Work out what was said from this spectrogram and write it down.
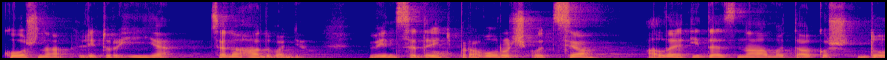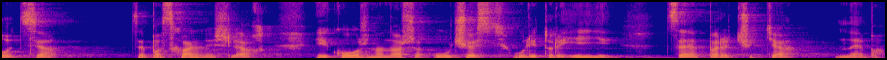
Кожна літургія це нагадування. Він сидить праворуч Отця, але іде з нами також до Отця. Це пасхальний шлях, і кожна наша участь у літургії це передчуття неба.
